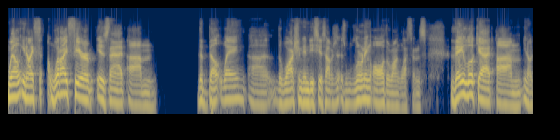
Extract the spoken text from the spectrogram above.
Well, you know, I th- what I fear is that um, the Beltway, uh, the Washington D.C. establishment is learning all the wrong lessons. They look at, um, you know,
